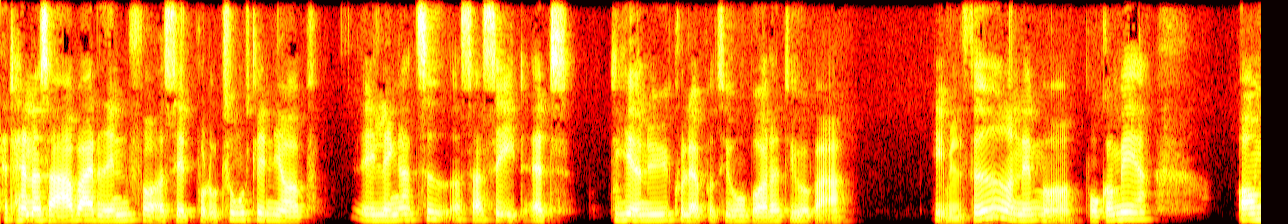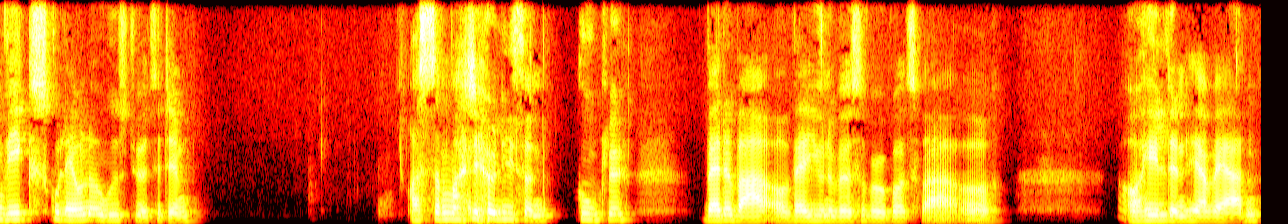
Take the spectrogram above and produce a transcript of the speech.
at han har så arbejdet inden for at sætte produktionslinjer op i længere tid, og så har set, at de her nye kollaborative robotter, de var bare helt vildt fede og nemme at programmere, og om vi ikke skulle lave noget udstyr til dem. Og så måtte jeg jo lige sådan google, hvad det var, og hvad Universal Robots var, og, og hele den her verden.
